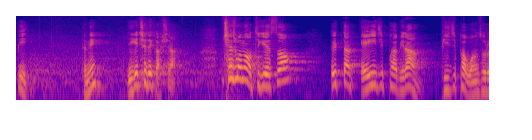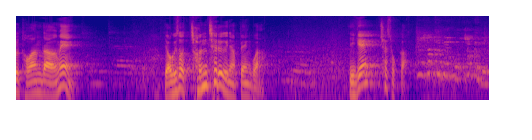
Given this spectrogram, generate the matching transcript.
B. 됐니? 이게 최대값이야. 최소는 어떻게 했어? 일단 A 집합이랑 B 집합 원소를 더한 다음에 여기서 전체를 그냥 뺀 거야. 이게 최소값. 이렇게 되고 이렇게 되고.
